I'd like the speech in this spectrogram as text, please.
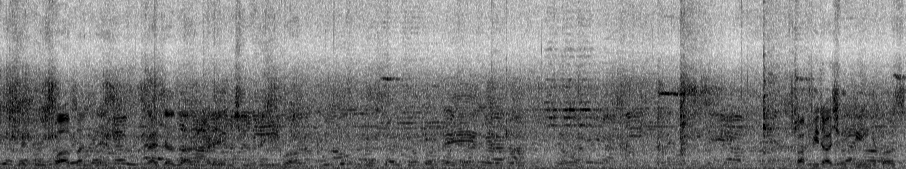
یہ کباب بن رہے ہیں راجہ بازار میں بڑے چل رہے ہیں کباب کافی رش ہوتی ہے ان کے پاس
